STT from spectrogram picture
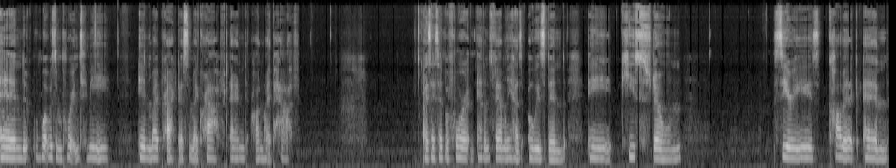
and what was important to me in my practice and my craft and on my path. As I said before, Addams Family has always been a keystone series, comic, and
